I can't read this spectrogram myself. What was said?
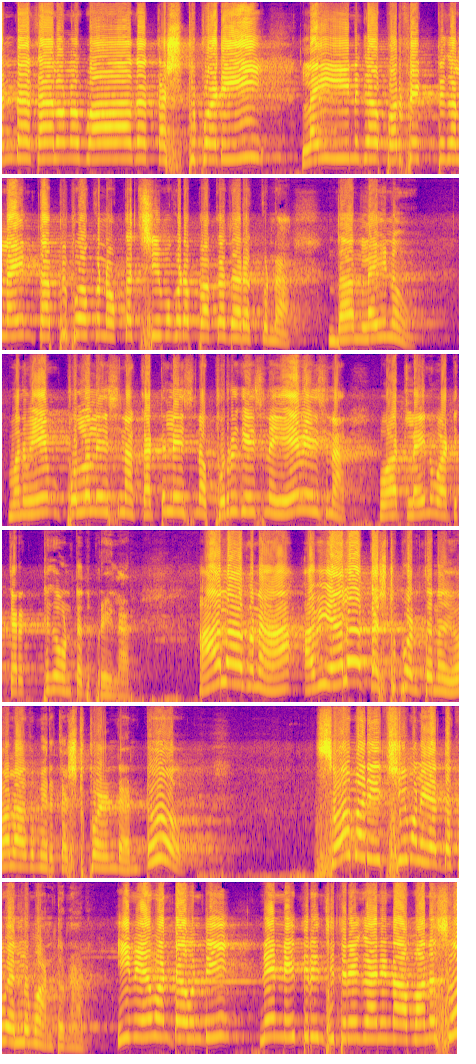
ఎండాకాలంలో బాగా కష్టపడి లైన్గా పర్ఫెక్ట్గా లైన్ తప్పిపోకుండా ఒక్క చీమ కూడా పక్క దొరకకుండా దాని లైను మనం ఏం పుల్లలు వేసినా కట్టెలు వేసినా ఏం వేసినా వాటి లైన్ వాటికి కరెక్ట్గా ఉంటుంది ప్రేలా అలాగున అవి ఎలా కష్టపడుతున్నాయో అలాగ మీరు కష్టపడండి అంటూ సోమరి చీమల యొద్దకు వెళ్ళము అంటున్నాడు. ఈమె ఏమంటా ఉంది? నేను నిద్రించితేనే కానీ నా మనసు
